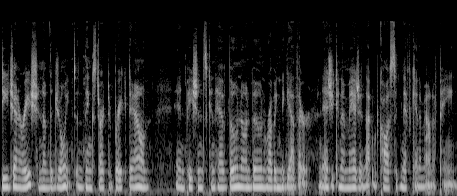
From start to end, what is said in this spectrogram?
degeneration of the joint, and things start to break down, and patients can have bone on bone rubbing together. And as you can imagine, that would cause significant amount of pain.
